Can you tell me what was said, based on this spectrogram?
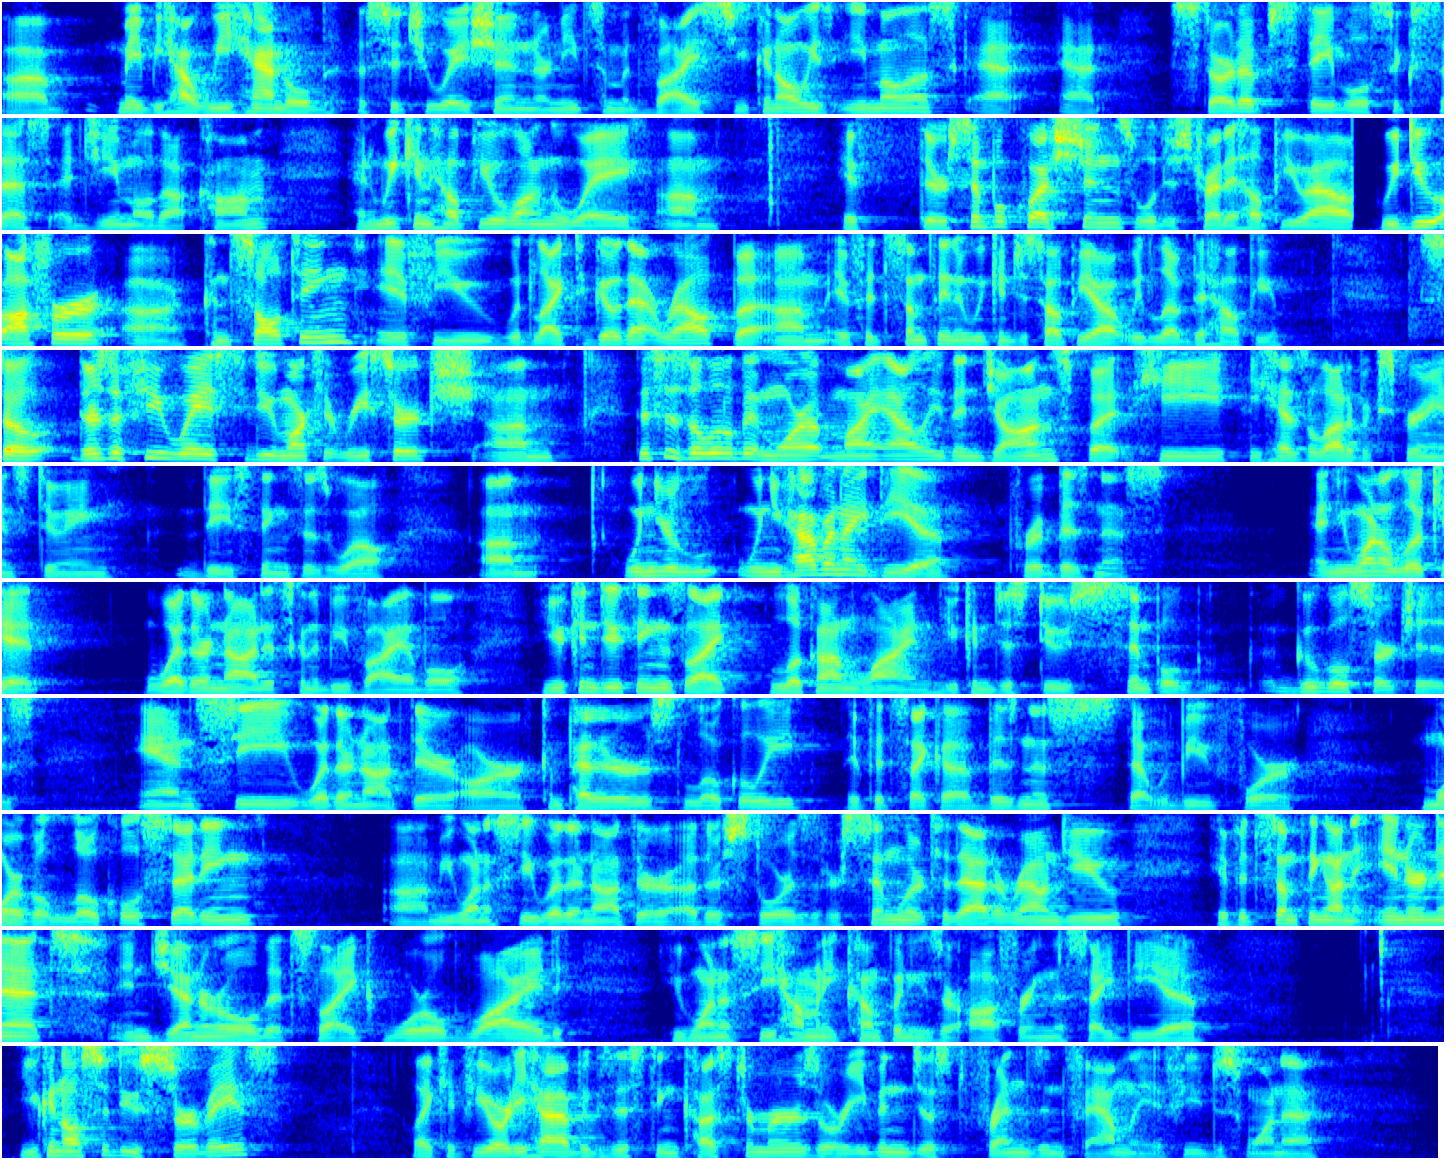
uh, maybe how we handled a situation, or need some advice, you can always email us at at startupstablesuccess at gmail.com and we can help you along the way. Um, if they're simple questions, we'll just try to help you out. We do offer uh, consulting if you would like to go that route, but um, if it's something that we can just help you out, we'd love to help you. So there's a few ways to do market research. Um, this is a little bit more up my alley than Jon's, but he, he has a lot of experience doing these things as well. Um, when you're when you have an idea for a business, and you want to look at whether or not it's going to be viable, you can do things like look online. You can just do simple Google searches and see whether or not there are competitors locally. If it's like a business that would be for more of a local setting, um, you want to see whether or not there are other stores that are similar to that around you. If it's something on the internet in general that's like worldwide, you want to see how many companies are offering this idea you can also do surveys. Like if you already have existing customers or even just friends and family, if you just want to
